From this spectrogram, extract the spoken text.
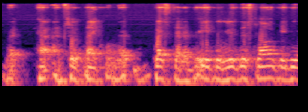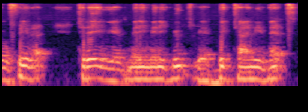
But I'm so thankful that blessed that I've been able to live this long to be able to see that Today we have many, many groups. We have big time events.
